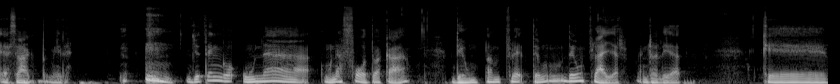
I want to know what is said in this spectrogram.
exacto, mira. yo tengo una, una foto acá de un panfleto, de un, flyer, en realidad, que eh,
